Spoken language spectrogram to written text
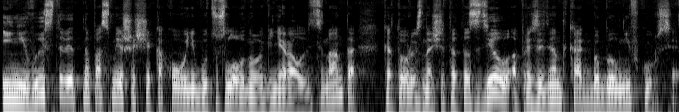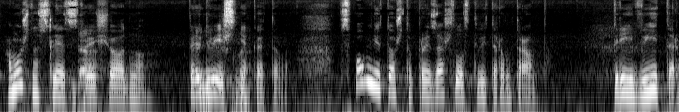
и не выставит на посмешище какого-нибудь условного генерал-лейтенанта, который, значит, это сделал, а президент как бы был не в курсе. А можно следствие да. еще одно? Предвестник Конечно. этого. Вспомни то, что произошло с твиттером Трампа. Твиттер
